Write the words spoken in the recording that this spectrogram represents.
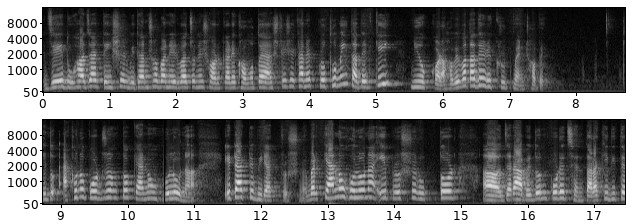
যে দু হাজার তেইশের বিধানসভা নির্বাচনে সরকারে ক্ষমতায় আসলে সেখানে প্রথমেই তাদেরকেই নিয়োগ করা হবে বা তাদের রিক্রুটমেন্ট হবে। কিন্তু এখনও পর্যন্ত কেন হলো না, এটা একটা বিরাট প্রশ্ন। এবার কেন হলো না এই প্রশ্নের উত্তর যারা আবেদন করেছেন, তারা কি দিতে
